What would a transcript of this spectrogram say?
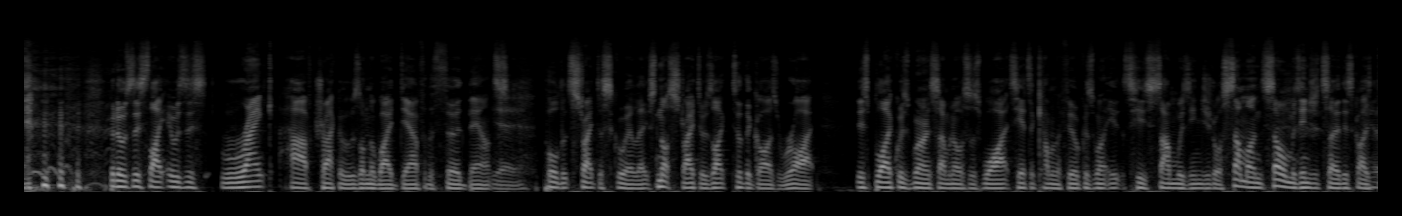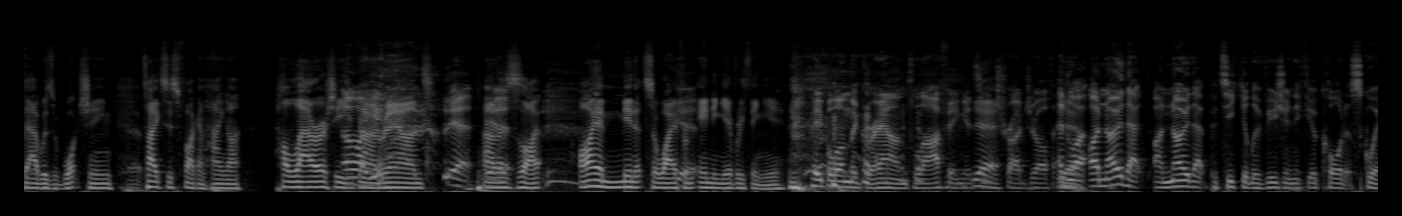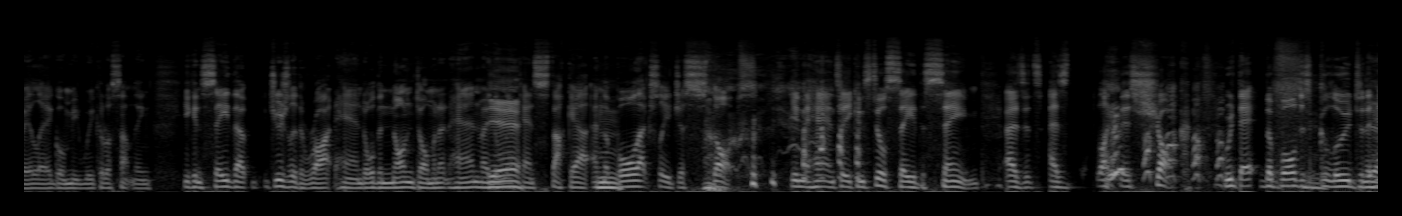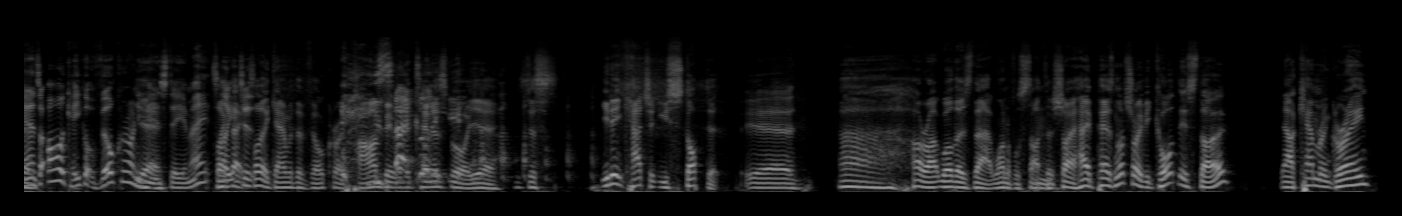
but it was this like it was this rank half tracker that was on the way down for the third bounce. Pulled it straight to square legs. Not straight, it was like to the guy's right. This bloke was wearing someone else's whites. He had to come on the field because his son was injured, or someone someone was injured. So this guy's dad was watching. Takes this fucking hanger, hilarity Oh, going yeah. around. Yeah, and yeah. it's like I am minutes away from ending everything here. People on the ground laughing as Yeah. you trudge off. And Yeah. like I know that I know that particular vision if you're caught at square leg or mid wicket or something, you can see that it's usually the right hand or the non dominant hand, maybe the Yeah. Mm. left hand stuck out and the ball actually just stops in the hand so you can still see the seam as it's as like there's shock with that the ball just glued to the hands. Oh, okay, you got Velcro on your Yeah. hands, do you, mate? It's like, that, just, it's like that game with the Velcro palm bit with Exactly. the tennis ball. Yeah, it's just you didn't catch it, you stopped it. yeah. Ah, all right. Well, there's that wonderful stuff Hmm. to show. Hey, Pez, not sure if you caught this though. Now, Cameron Green.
